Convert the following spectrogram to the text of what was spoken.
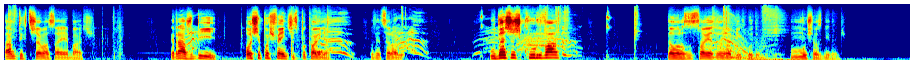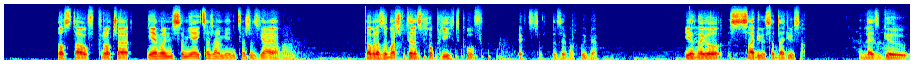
Tamtych trzeba zajebać. Rush B. On się poświęci, spokojnie. Wie co robi. Uderzysz kurwa? Dobra, został jeden Robin Hood. Musiał zginąć. Dostał w krocze. Nie, bo oni są jajcarzami, oni cały czas w jaja walą. Dobra, zobaczmy teraz hoplitków. Jak to się nazywa, chuj wie. Jednego Sariusa Dariusa. Let's go.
